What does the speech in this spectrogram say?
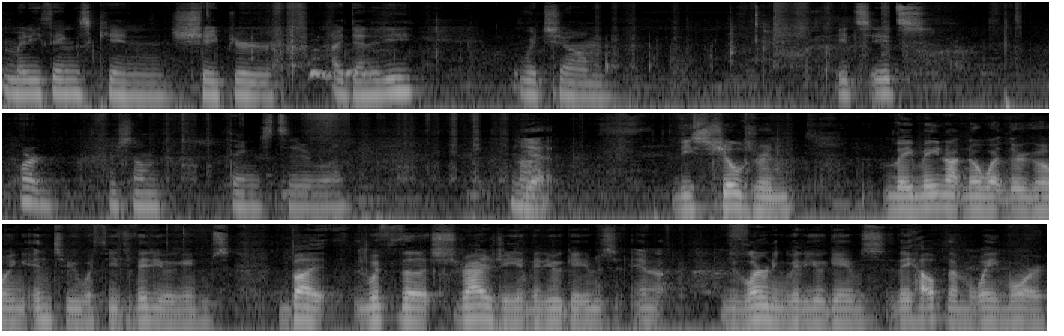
many things can shape your identity, which um, it's it's hard for some things to uh, not. Yeah. These children, they may not know what they're going into with these video games, but with the strategy video games and learning video games, they help them way more,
